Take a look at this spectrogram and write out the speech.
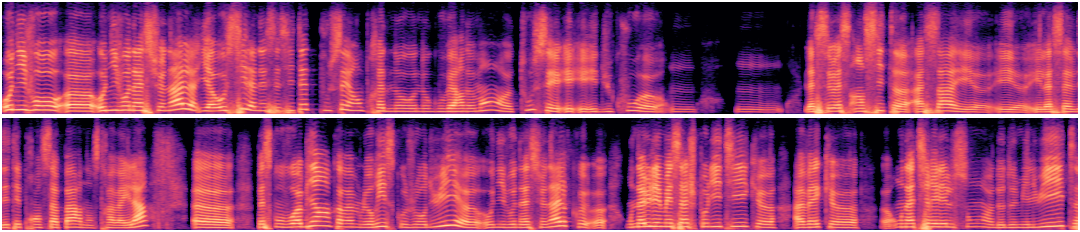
Au niveau, au niveau national, il y a aussi la nécessité de pousser hein, près de nos, gouvernements tous, et, du coup, on, la CES incite à ça et, la CFDT prend sa part dans ce travail-là, parce qu'on voit bien quand même le risque aujourd'hui au niveau national. On a eu les messages politiques avec, on a tiré les leçons de 2008,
